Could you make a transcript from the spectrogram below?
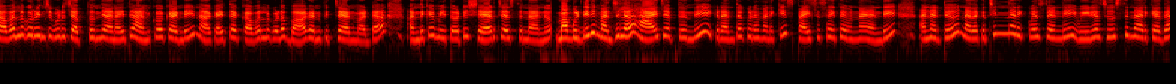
కవర్ల గురించి కూడా చెప్తుంది అని అయితే అనుకోకండి. నాకైతే కవర్లు కూడా బాగా అనిపించాయి అనమాట అందుకే మీతోటి షేర్ చేస్తున్నాను. మా బుడ్డిది మధ్యలో హాయ్ చెప్తుంది. ఇక్కడంతా కూడా మనకి స్పైసెస్ అయితే ఉన్నాయండి. అన్నట్టు నాదొక చిన్న రిక్వెస్ట్ అండి. వీడియో చూస్తున్నారు కదా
